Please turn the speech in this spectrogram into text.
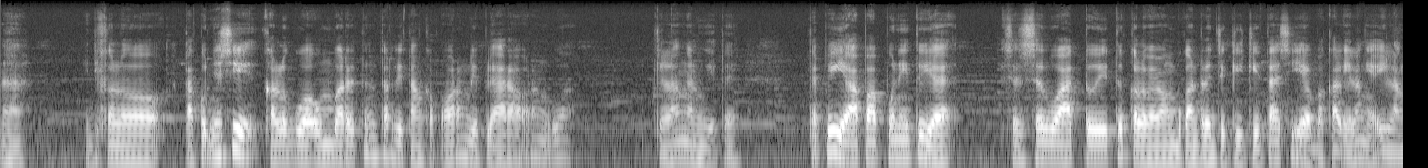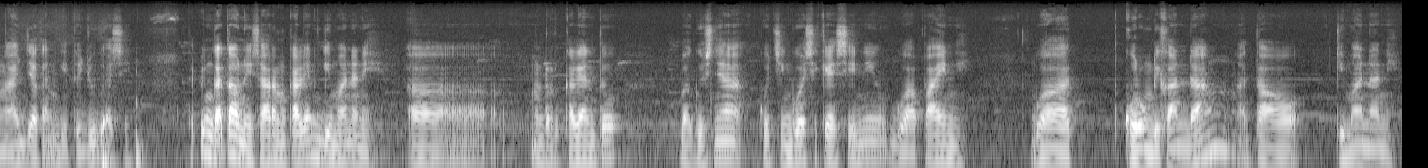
Nah, jadi kalau takutnya sih kalau gua umbar itu ntar ditangkap orang dipelihara orang gua kehilangan gitu ya. tapi ya apa pun itu ya sesuatu itu kalau memang bukan rezeki kita sih ya bakal hilang ya hilang aja kan gitu juga sih. Tapi nggak tahu nih saran kalian gimana nih? Uh, menurut kalian tuh bagusnya kucing gue si Casey ini gue apain nih? Gue kurung di kandang atau gimana nih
